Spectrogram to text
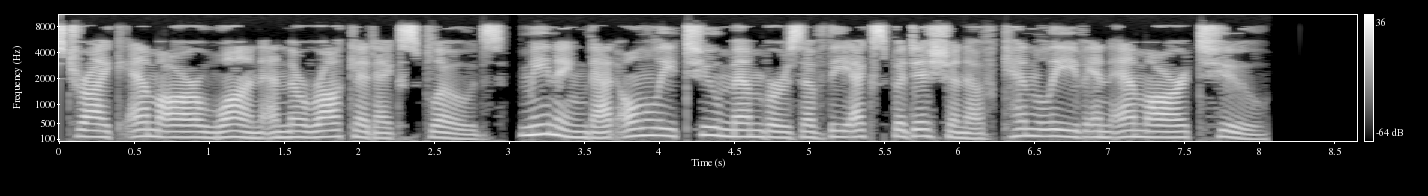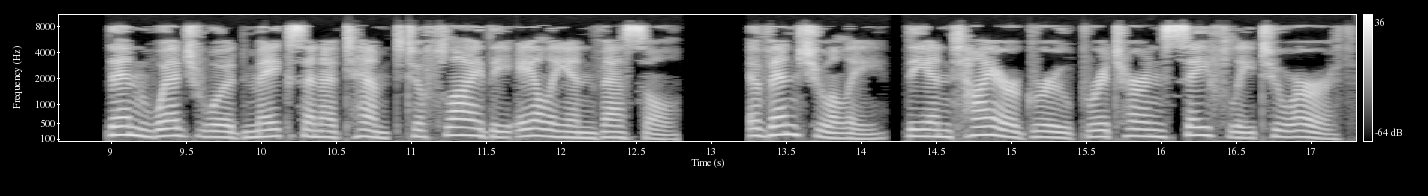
strike MR1 and the rocket explodes, meaning that only two members of the expedition of can leave in MR2. Then Wedgwood makes an attempt to fly the alien vessel. Eventually, the entire group returns safely to Earth.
